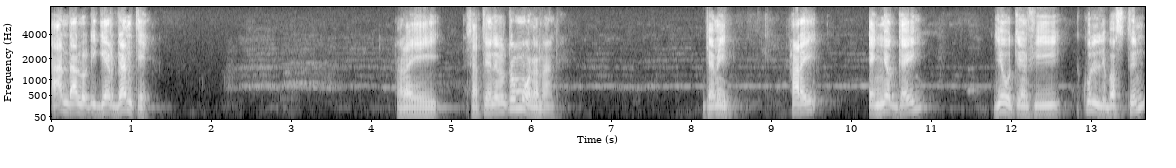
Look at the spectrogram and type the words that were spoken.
a andalo ɗi gerdante. Haray sattede no ton molanade jamil. Haray en ñoggay jewten fi kulli bastin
